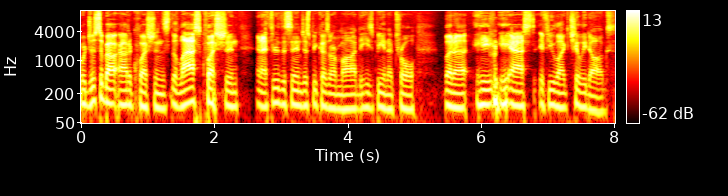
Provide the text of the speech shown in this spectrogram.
we're just about out of questions. The last question, and I threw this in just because our mod, he's being a troll, but uh, he he asked if you like chili dogs.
